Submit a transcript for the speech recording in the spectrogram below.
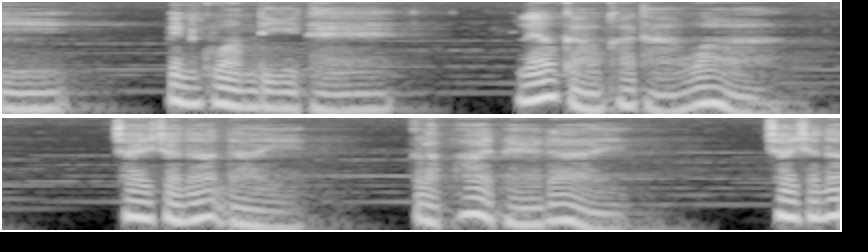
นี้เป็นความดีแท้ แล้วกล่าวคาถาว่า ชัยชนะใด กลับพ่ายแพ้ได้ ชัยชนะ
